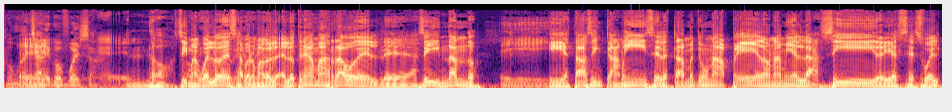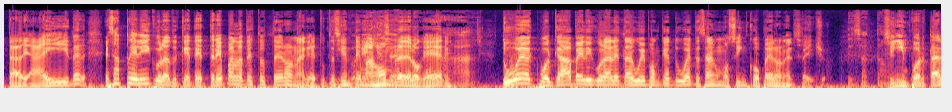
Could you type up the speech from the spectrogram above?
Con un Eh, chaleco fuerza. Eh, no, sí, me acuerdo de esa, pero me ok. acuerdo, él lo tenía amarrado del, de, así, guindando. Ey, ey, ey. Y estaba sin camisa, le estaban metiendo una pela, una mierda así, y él se suelta de ahí. Esas películas que te trepan la testosterona, que tú te Sí, sientes más hombre se- de lo que eres. Ajá, Tú ves por cada película de Lethal Weapon que tú ves, te salen como cinco pelos en el pecho. exactamente. Sin importar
